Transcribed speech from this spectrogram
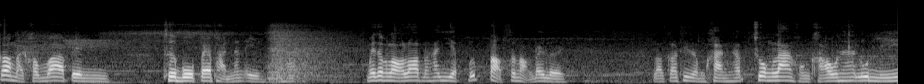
ก็หมายความว่าเป็นเทอร์โบแปรผันนั่นเองนะฮะ ไม่ต้องรอรอบนะฮะเหยียบปุ๊บตอบสนองได้เลย แล้วก็ที่สำคัญครับช่วงล่างของเขานะฮะรุ่นนี้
